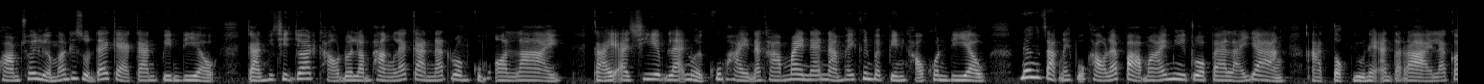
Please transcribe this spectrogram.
ความช่วยเหลือมากที่สุดได้แก่การปีนเดี่ยว การพิชิตยอดเขาโดยลำพังและการนัดรวมกลุ่มออนไลน์ไกด์อาชีพและหน่วยกู้ภัยนะคะ ไม่แนะนำให้ขึ้นไปปีนเขาคนเดียว เนื่องจากในภูเขาและป่าไม้มีตัวแปรหลายอย่าง อาจตกอยู่ในอันตรายและก็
